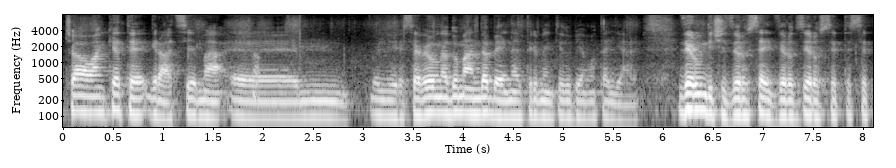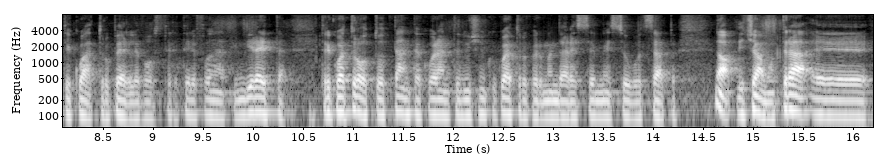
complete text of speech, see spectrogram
Ciao anche a te, grazie, ma ehm, voglio dire, se aveva una domanda bene, altrimenti dobbiamo tagliare. 011 06 00 774 per le vostre telefonate in diretta, 348 80 40 254 per mandare sms o whatsapp. No, diciamo, tra eh,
